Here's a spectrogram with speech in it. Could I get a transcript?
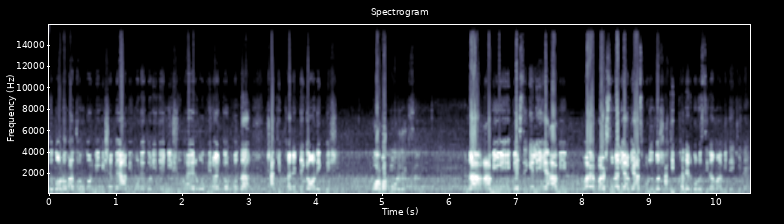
তো গণমাধ্যম কর্মী হিসেবে আমি মনে করি যে নিশু ভাইয়ের অভিনয় দক্ষতা শাকিব খানের থেকে অনেক বেশি। বরবাদ মুভি দেখছেন না আমি বেসিক্যালি আমি পার্সোনালি আমি আজ পর্যন্ত শাকিব খানের কোনো সিনেমা আমি দেখি নাই।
